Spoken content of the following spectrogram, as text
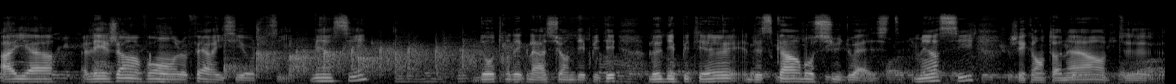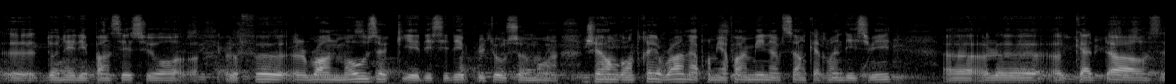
ailleurs, les gens vont le faire ici aussi. Merci. D'autres déclarations de députés. Le député de Scarborough Sud-Ouest. Merci. J'ai grand honneur de euh, donner des pensées sur le feu Ron Moser qui est décédé plus tôt ce mois. J'ai rencontré Ron la première fois en 1998 euh, le 14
